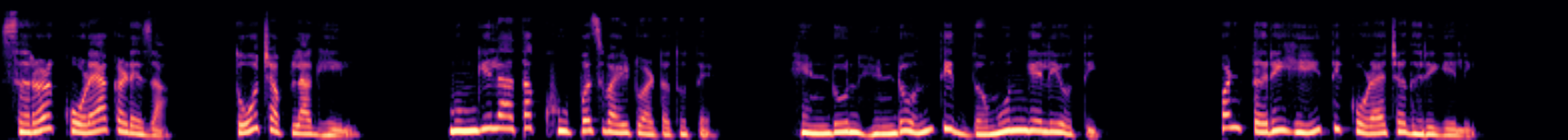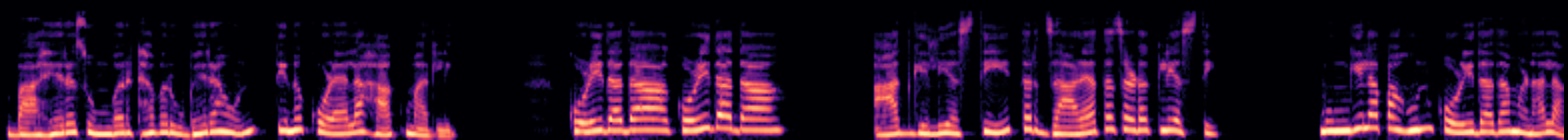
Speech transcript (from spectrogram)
सरळ कोळ्याकडे जा. तो चपला घेईल. मुंगीला आता खूपच वाईट वाटत होते. हिंडून हिंडून ती दमून गेली होती. पण तरीही ती कोळ्याच्या घरी गेली. बाहेरच उंबरठ्यावर उभे राहून तिनं कोळ्याला हाक मारली. कोळीदादा कोळीदादा. आत गेली असती तर जाळ्यातच अडकली असती. मुंगीला पाहून कोळीदादा म्हणाला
